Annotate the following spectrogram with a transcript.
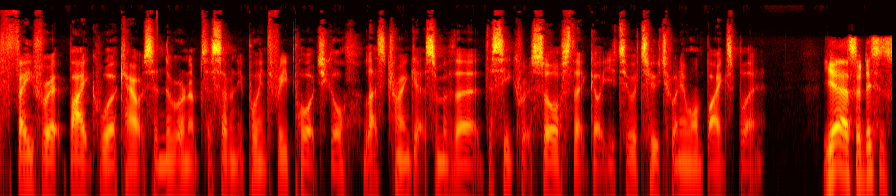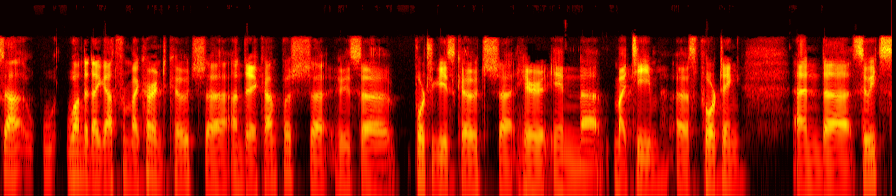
favorite bike workouts in the run up to 70.3 Portugal. Let's try and get some of the, the secret sauce that got you to a 221 bike split. Yeah, so this is uh, one that I got from my current coach, uh, André Campos, uh, who's a Portuguese coach uh, here in uh, my team, uh, Sporting. And so it's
